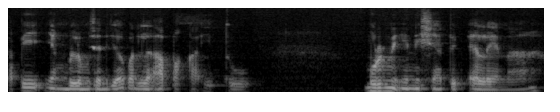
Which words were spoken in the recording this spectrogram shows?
tapi yang belum bisa dijawab adalah apakah itu murni inisiatif Elena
